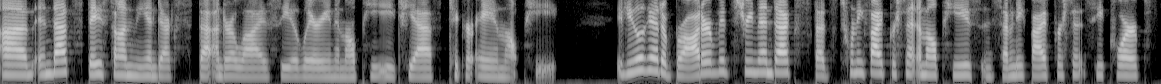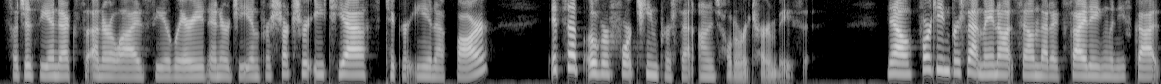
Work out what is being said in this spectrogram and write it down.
Um, and that's based on the index that underlies the Alerian MLP ETF, ticker AMLP. If you look at a broader midstream index, that's 25% MLPs and 75% C Corps, such as the index that underlies the Alerian Energy Infrastructure ETF, ticker ENFR, it's up over 14% on a total return basis. Now, 14% may not sound that exciting when you've got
